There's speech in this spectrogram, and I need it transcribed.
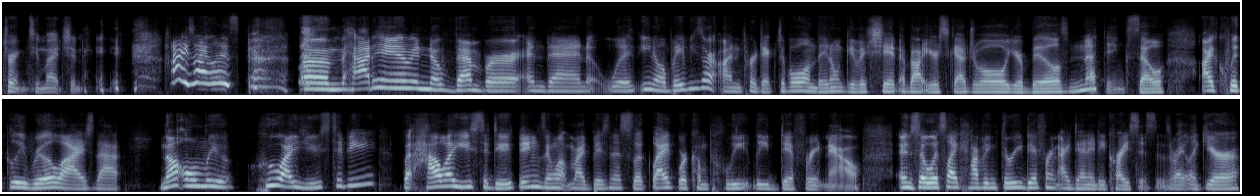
drank too much. And hi, Silas. Um, had him in November. And then with, you know, babies are unpredictable and they don't give a shit about your schedule, your bills, nothing. So I quickly realized that not only who I used to be, but how I used to do things and what my business looked like were completely different now. And so it's like having three different identity crises, right? Like you're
